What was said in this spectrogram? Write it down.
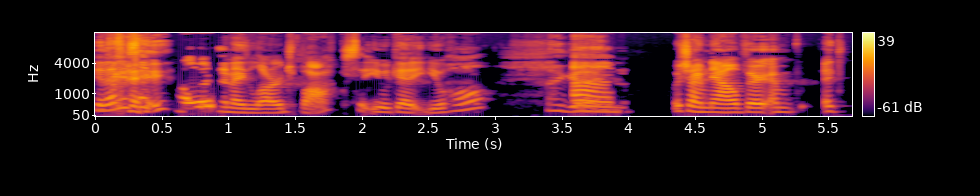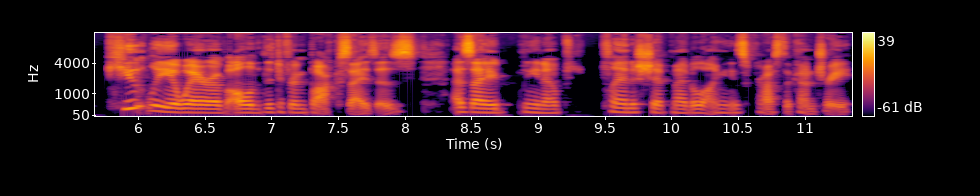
Yeah, that is Okay. like taller than a large box that you would get at U-Haul. Okay. Um, which I'm now very, I'm acutely aware of all of the different box sizes as I, you know, plan to ship my belongings across the country.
